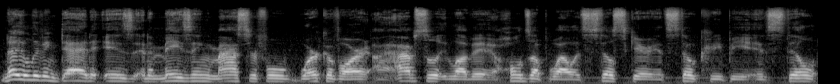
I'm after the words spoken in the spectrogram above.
Night of the Living Dead is an amazing, masterful work of art. I absolutely love it. It holds up well. It's still scary. It's still creepy. It still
